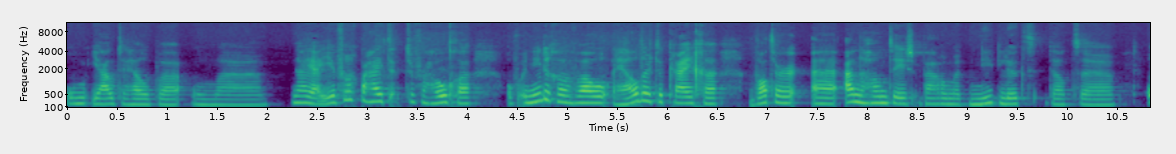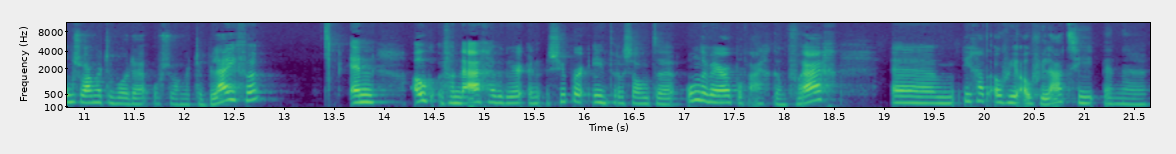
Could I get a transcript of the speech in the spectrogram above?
om jou te helpen om uh, nou ja, je vruchtbaarheid te verhogen. Of in ieder geval helder te krijgen wat er uh, aan de hand is, waarom het niet lukt dat, uh, om zwanger te worden of zwanger te blijven. En ook vandaag heb ik weer een super interessante onderwerp, of eigenlijk een vraag. Um, die gaat over je ovulatie. En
